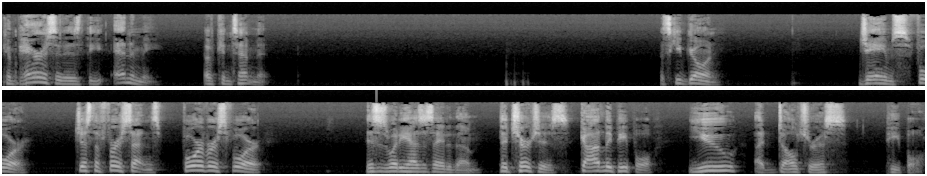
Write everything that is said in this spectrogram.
Comparison is the enemy of contentment. Let's keep going. James 4, just the first sentence, 4 verse 4. This is what he has to say to them. The churches, godly people, you adulterous people.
